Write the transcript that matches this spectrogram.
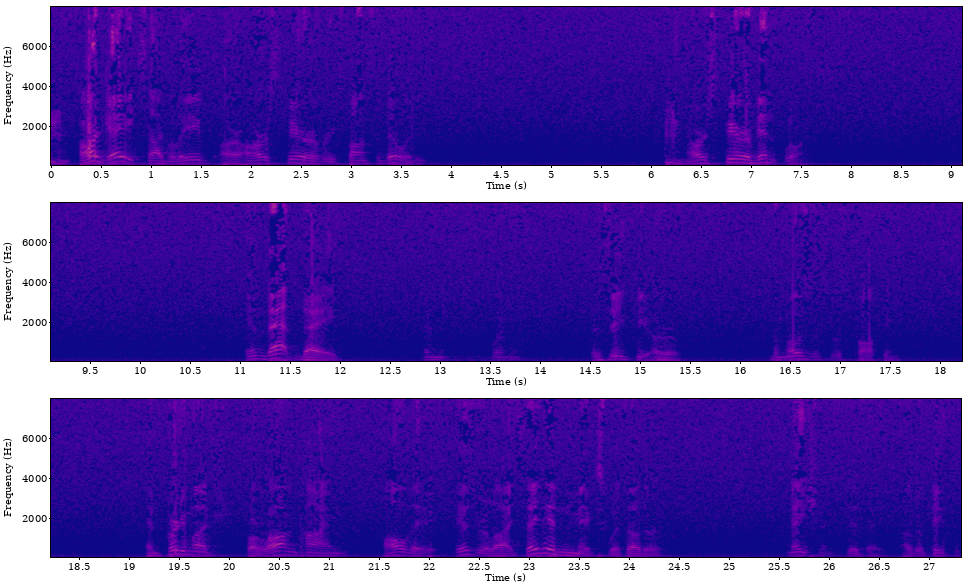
our gates, I believe, are our sphere of responsibility our sphere of influence. In that day, in, when Ezekiel or when Moses was talking, and pretty much for a long time, all the Israelites they didn't mix with other nations, did they? Other people.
